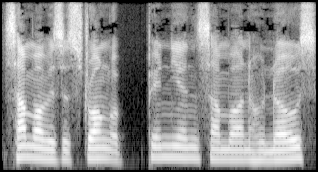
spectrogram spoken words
someone with a strong opinion, someone who knows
